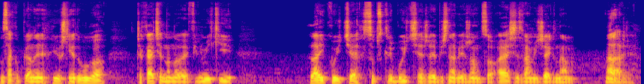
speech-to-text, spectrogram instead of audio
zakupiony już niedługo. Czekajcie na nowe filmiki. Lajkujcie, subskrybujcie, żeby być na bieżąco. A ja się z Wami żegnam. Na razie.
